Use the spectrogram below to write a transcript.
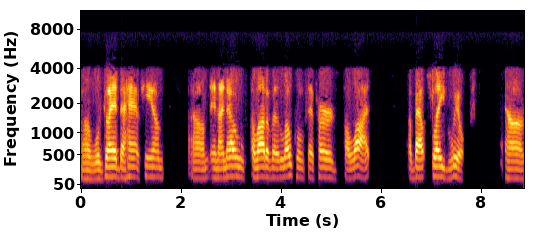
Uh, we're glad to have him. Um, and I know a lot of the locals have heard a lot about Slade Wilkes uh,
